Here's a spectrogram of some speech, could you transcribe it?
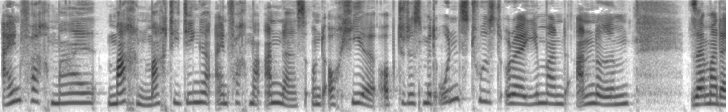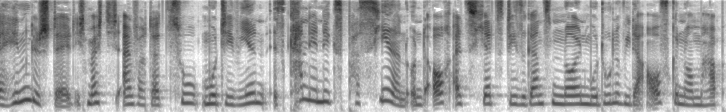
einfach mal machen, mach die Dinge einfach mal anders. Und auch hier, ob du das mit uns tust oder jemand anderem, sei mal dahingestellt. Ich möchte dich einfach dazu motivieren, es kann dir nichts passieren. Und auch als ich jetzt diese ganzen neuen Module wieder aufgenommen habe,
